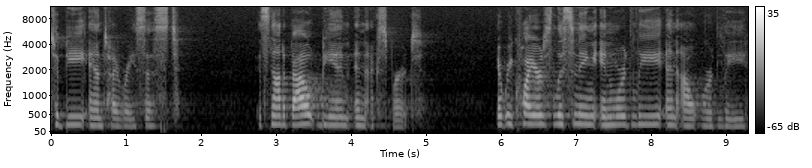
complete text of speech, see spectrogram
to be anti racist. It's not about being an expert. It requires listening inwardly and outwardly.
